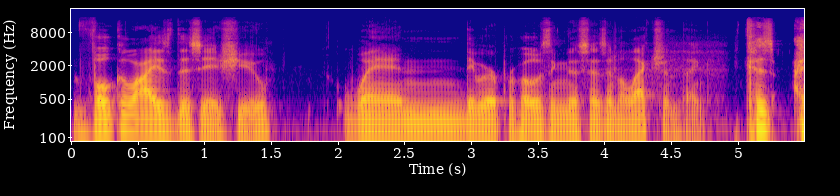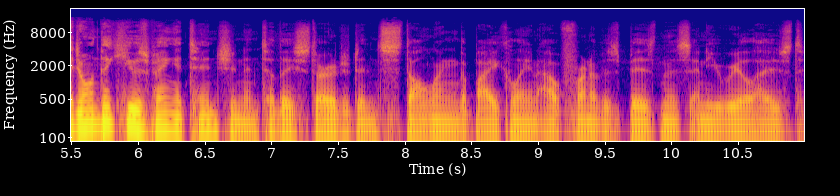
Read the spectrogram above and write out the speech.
vocalize this issue when they were proposing this as an election thing? Because I don't think he was paying attention until they started installing the bike lane out front of his business, and he realized,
